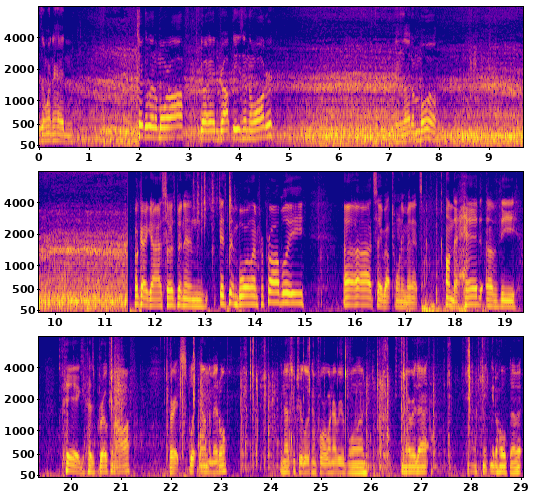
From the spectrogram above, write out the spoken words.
Guys. I went ahead and took a little more off. Go ahead and drop these in the water and let them boil. Okay guys, so it's been in it's been boiling for probably uh, I'd say about 20 minutes. On the head of the pig has broken off or it's split down the middle. And that's what you're looking for whenever you're boiling. Whenever that I can't get a hold of it.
